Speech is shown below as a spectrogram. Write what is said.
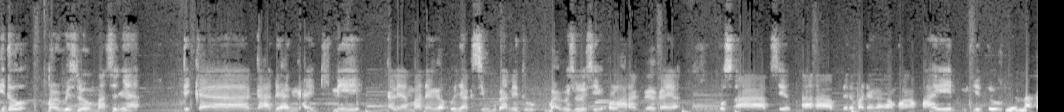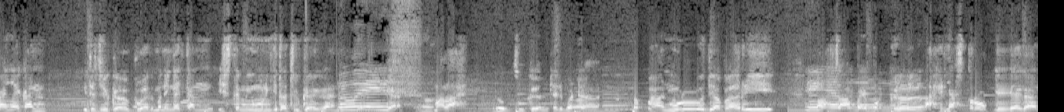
itu bagus loh, maksudnya ketika keadaan kayak gini kalian pada nggak punya kesibukan itu bagus loh sih olahraga kayak push up, sit up daripada nggak ngapa-ngapain gitu. ya, makanya kan itu juga buat meningkatkan sistem imun kita juga kan Wih. Biar nggak malah drop juga daripada rebahan mulu tiap hari Iya, malah capek bener-bener. pegel akhirnya stroke ya kan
